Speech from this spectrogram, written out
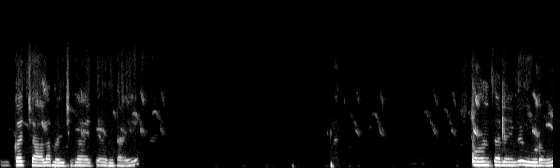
ఇంకా చాలా మంచిగా అయితే ఉంటాయి. స్టోన్స్ అనేవి ఊడవు.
